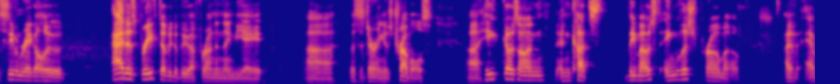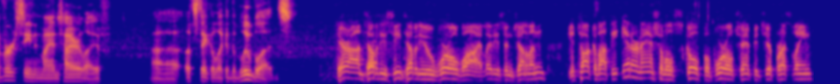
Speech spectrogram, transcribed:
Steven Regal, who had his brief WWF run in '98. Uh, this is during his troubles. Uh, he goes on and cuts the most English promo I've ever seen in my entire life. Uh, let's take a look at the Blue Bloods. Here on WCW Worldwide, ladies and gentlemen, you talk about the international scope of World Championship Wrestling.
